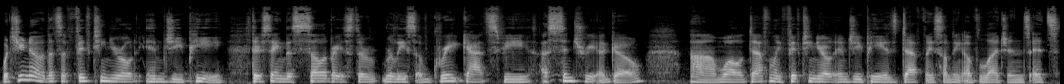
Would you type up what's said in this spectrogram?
Which you know, that's a 15 year old MGP. They're saying this celebrates the release of Great Gatsby a century ago. Um, well, definitely 15 year old MGP is definitely something of legends. It's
